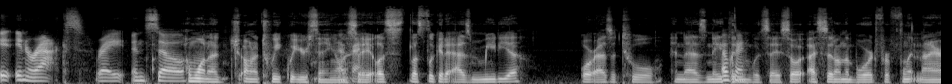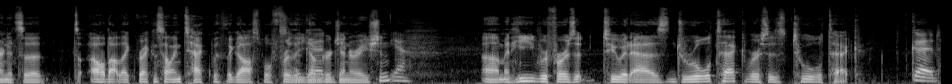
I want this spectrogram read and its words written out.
it interacts, right? And so I want to I want to tweak what you're saying. I want to Okay. say let's let's look at it as media or as a tool. And as Nathan Okay. would say, so I sit on the board for Flint and Iron. It's a it's all about like reconciling tech with the gospel for So the good. younger generation. yeah, Um, and he refers it to it as drool tech versus tool tech. good.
